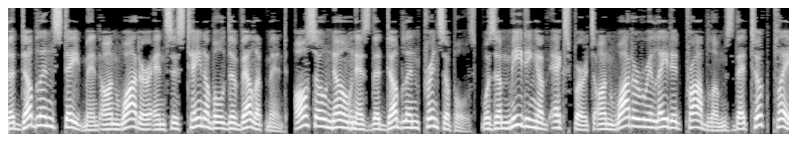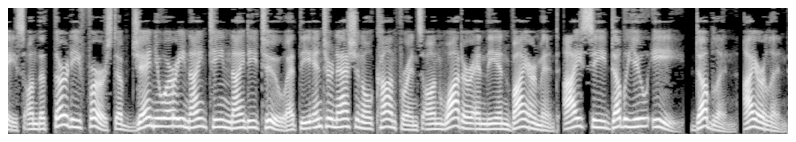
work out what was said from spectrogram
The Dublin Statement on Water and Sustainable Development, also known as the Dublin Principles, was a meeting of experts on water-related problems that took place on 31 January 1992 at the International Conference on Water and the Environment ICWE, Dublin, Ireland,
